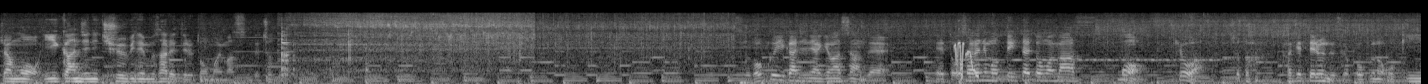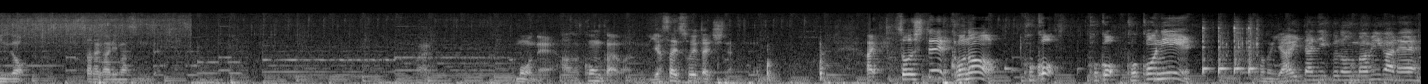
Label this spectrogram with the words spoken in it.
じゃあもういい感じに中火で蒸されてると思いますんでちょっと。ごくいい感じに焼けましたんで、えっとお皿に持っていきたいと思います。もう今日はちょっと欠けてるんですよ。僕のお気に入りの皿がありますんで、はい、もうねあの今回は野菜添えたりしないはい。そしてこのここ。ここ。ここにこの焼いた肉のうまみがね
